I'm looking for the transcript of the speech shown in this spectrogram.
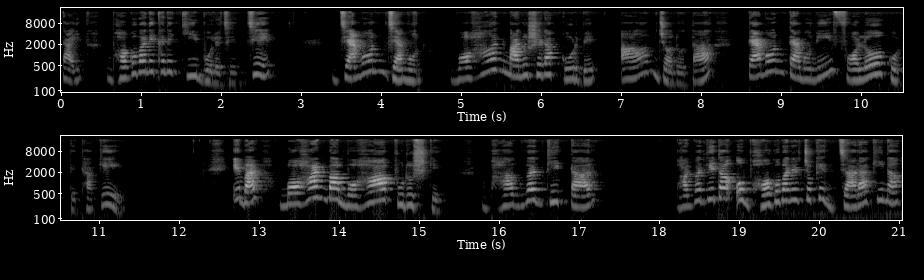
তাই ভগবান এখানে কি বলেছেন যে যেমন যেমন মহান মানুষেরা করবে, আম জনতা তেমন তেমনই ফলো করতে থাকে। এবার মহান বা মহাপুরুষকে ভাগবত গীতার, ভাগবত গীতা ও ভগবানের চোখে যারা কিনা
